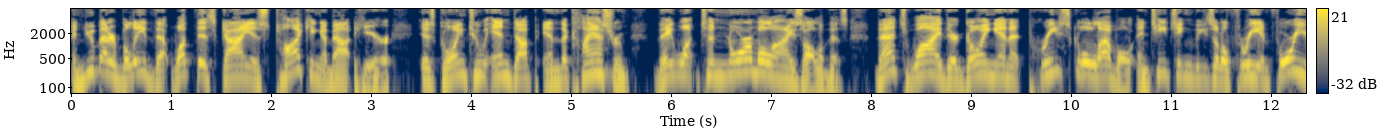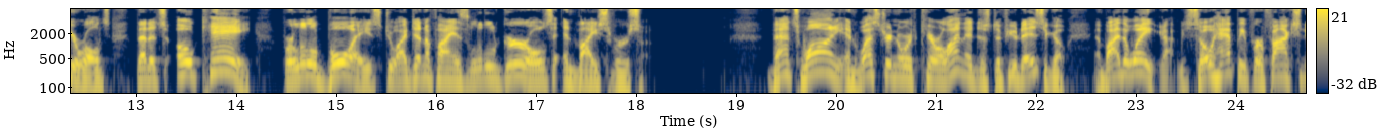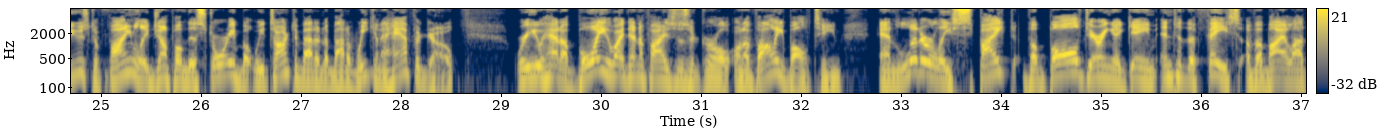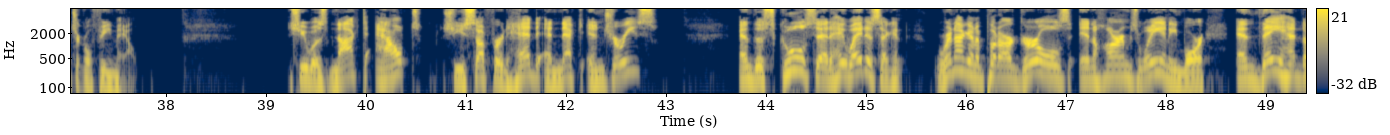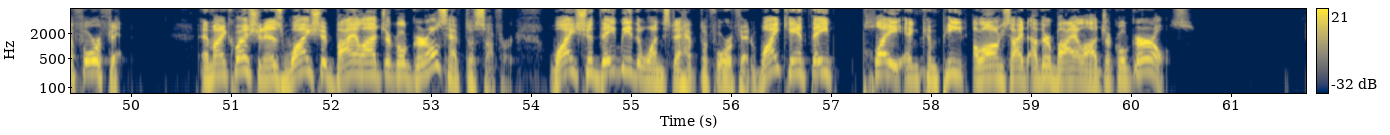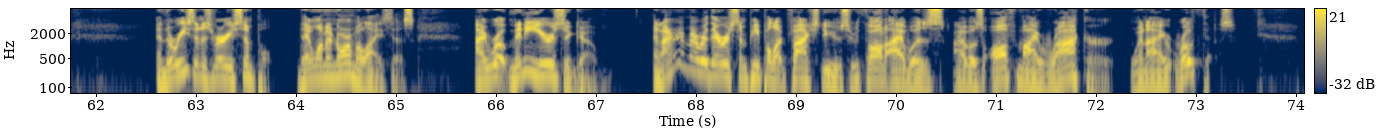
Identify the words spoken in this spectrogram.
And you better believe that what this guy is talking about here is going to end up in the classroom. They want to normalize all of this. That's why they're going in at preschool level and teaching these little three and four year olds that it's okay for little boys to identify as little girls and vice versa. That's why in Western North Carolina just a few days ago, and by the way, I'm so happy for Fox News to finally jump on this story, but we talked about it about a week and a half ago, where you had a boy who identifies as a girl on a volleyball team and literally spiked the ball during a game into the face of a biological female. She was knocked out. She suffered head and neck injuries. And the school said, hey, wait a second we're not going to put our girls in harm's way anymore. And they had to forfeit. And my question is, why should biological girls have to suffer? Why should they be the ones to have to forfeit? Why can't they play and compete alongside other biological girls? And the reason is very simple. They want to normalize this. I wrote many years ago, and I remember there were some people at Fox News who thought I was I was off my rocker when I wrote this.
